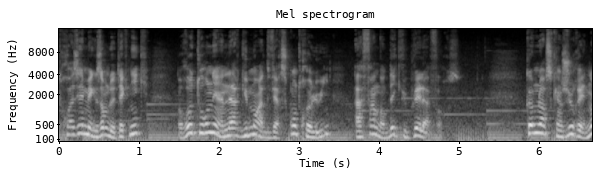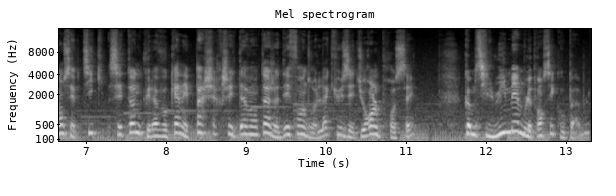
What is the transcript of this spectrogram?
Troisième exemple de technique, retourner un argument adverse contre lui afin d'en décupler la force. Comme lorsqu'un juré non sceptique s'étonne que l'avocat n'ait pas cherché davantage à défendre l'accusé durant le procès, comme si lui-même le pensait coupable,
